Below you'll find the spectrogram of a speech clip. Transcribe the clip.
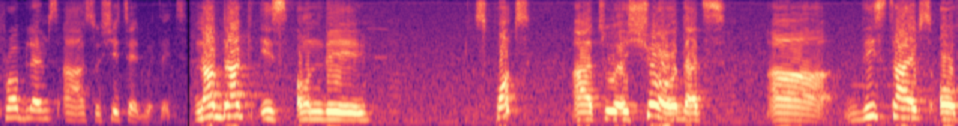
problems are associated with it. NAFDAC is on the spot uh, to ensure that uh, these types of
